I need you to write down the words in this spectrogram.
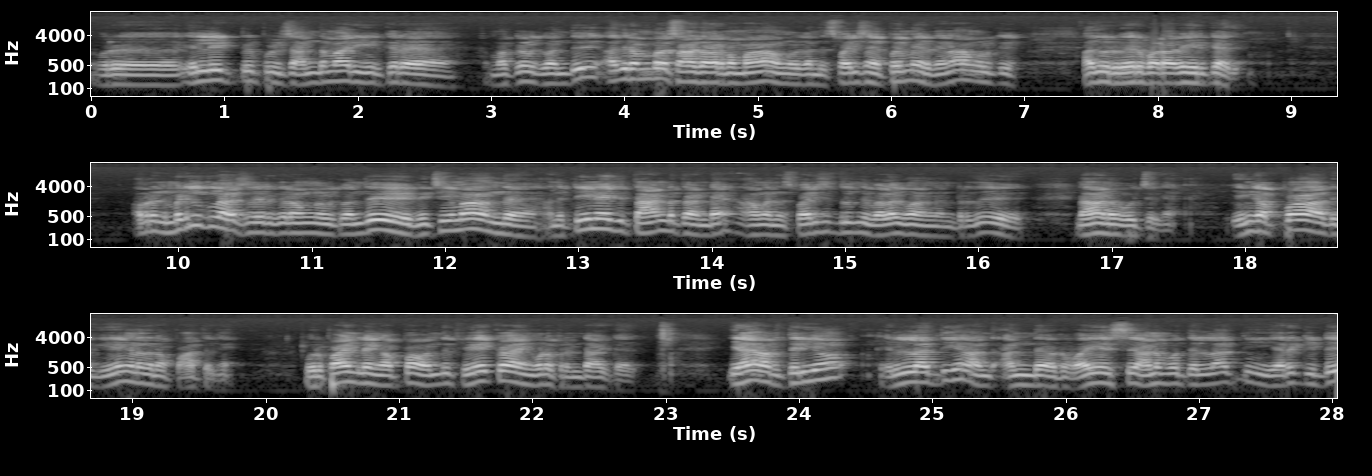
ஒரு எலிட் பீப்புள்ஸ் அந்த மாதிரி இருக்கிற மக்களுக்கு வந்து அது ரொம்ப சாதாரணமாக அவங்களுக்கு அந்த ஸ்பரிசம் எப்போயுமே இருக்கு ஏன்னா அவங்களுக்கு அது ஒரு வேறுபாடாகவே இருக்காது. அப்புறம் இந்த மிடில் கிளாஸில் இருக்கிறவங்களுக்கு வந்து நிச்சயமாக அந்த அந்த டீனேஜ் தாண்ட தாண்ட அவங்க அந்த ஸ்பரிசத்துலேருந்து விலகுவாங்கன்றது நான் அனுபவிச்சிருக்கேன். எங்கள் அப்பா அதுக்கு ஏங்கினதை நான் பார்த்துருக்கேன். ஒரு பாயிண்டில் எங்கள் அப்பா வந்து ஃபேக்காக என் கூட ஃப்ரெண்ட் ஆகிட்டார் ஏன்னா அவருக்கு தெரியும் எல்லாத்தையும் அந்த அந்த வயசு அனுபவத்தை எல்லாத்தையும் இறக்கிட்டு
